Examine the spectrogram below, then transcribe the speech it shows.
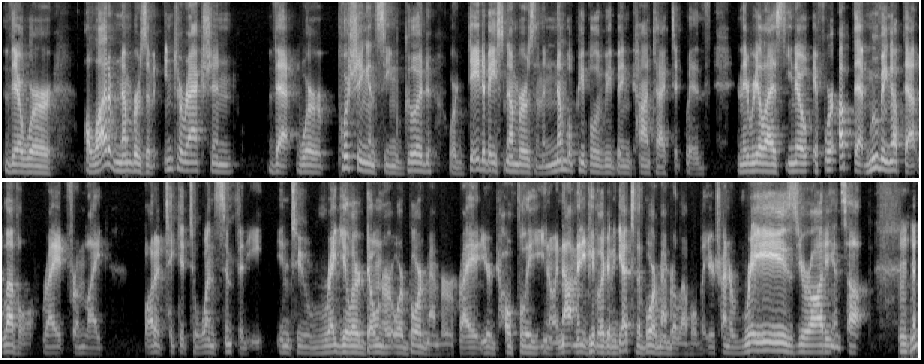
there were a lot of numbers of interaction that were pushing and seemed good or database numbers and the number of people we've been contacted with. And they realized you know if we're up that moving up that level right from like bought a ticket to one symphony into regular donor or board member right you're hopefully you know and not many people are going to get to the board member level but you're trying to raise your audience up. Mm-hmm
